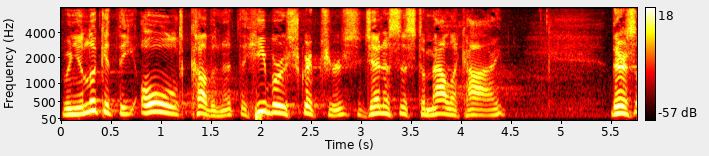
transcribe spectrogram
when you look at the Old Covenant, the Hebrew Scriptures, Genesis to Malachi, there's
